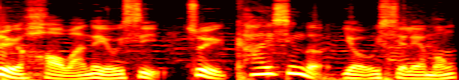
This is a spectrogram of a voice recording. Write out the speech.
最好玩的游戏，最开心的游戏联盟。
